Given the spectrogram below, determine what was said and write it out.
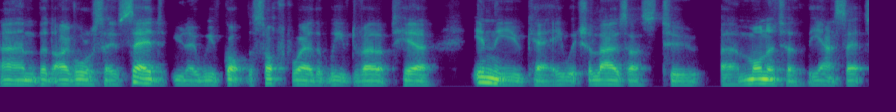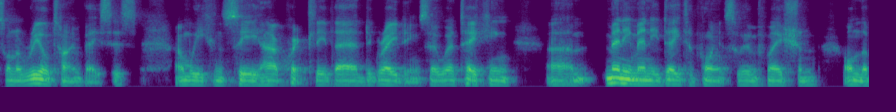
Um, but I've also said, you know, we've got the software that we've developed here in the UK, which allows us to uh, monitor the assets on a real time basis, and we can see how quickly they're degrading. So we're taking um, many, many data points of information on the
